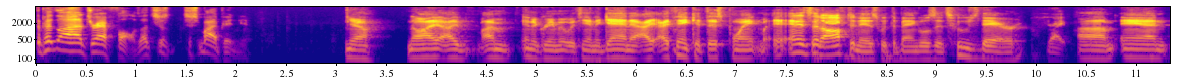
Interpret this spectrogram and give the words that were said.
depends on how the draft falls. That's just just my opinion. Yeah. No, I, I I'm in agreement with you. And again, I, I think at this point, and as it often is with the Bengals, it's who's there. Right. Um, and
